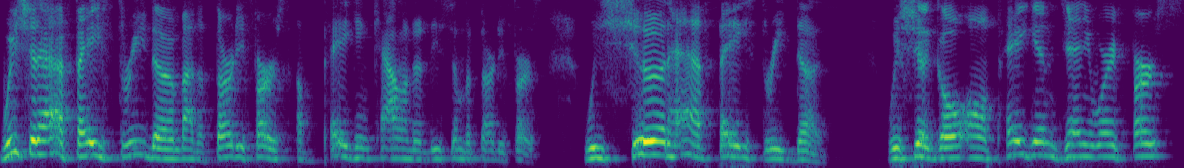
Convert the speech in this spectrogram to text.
We should have phase three done by the 31st of pagan calendar, December 31st. We should have phase three done. We should go on pagan January 1st.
